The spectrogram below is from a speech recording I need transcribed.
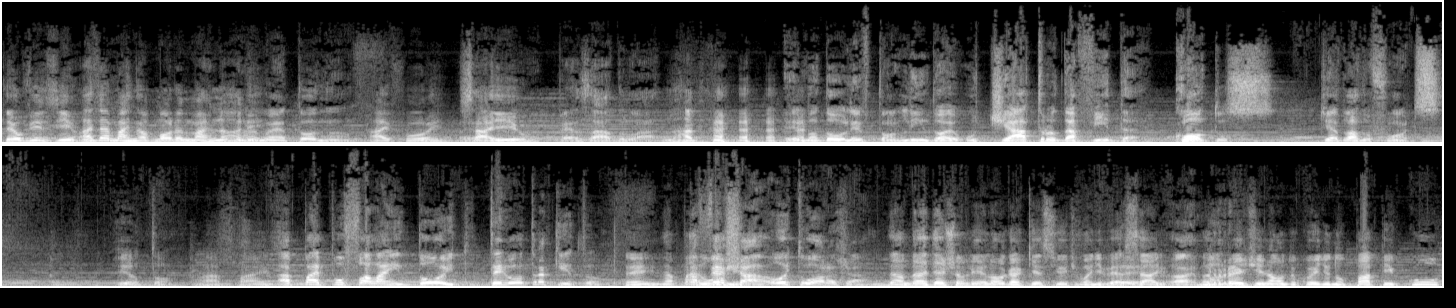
Teu vizinho. Ainda mais não, morando mais não ali? Não aguentou, não. Aí foi, é, saiu. Pesado lá. Ele mandou o livro, Tom, lindo, olha, O Teatro da Vida. Contos de Eduardo Fontes. Viu, Tom? Rapaz. Rapaz, por falar em doido, tem outro aqui, Tom. Tem, dá pra fechar, oito horas já. Não, deixa eu ler logo aqui esse último aniversário. Vai, Reginaldo Coelho no Papicu,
